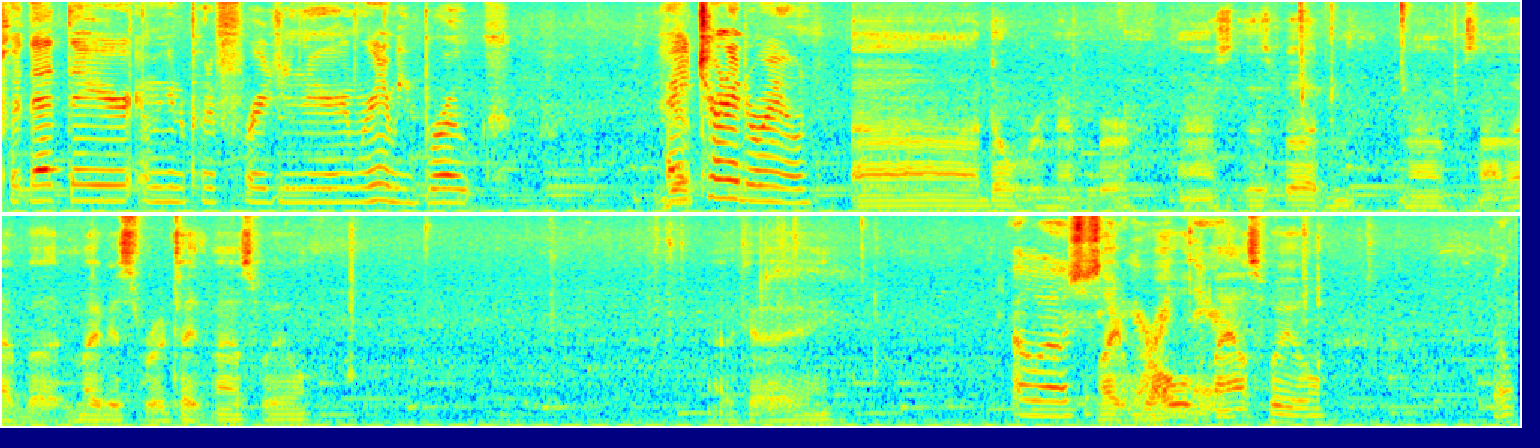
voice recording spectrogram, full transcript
Put that there, and we're gonna put a fridge in there, and we're gonna be broke. How you turn it around? uh, don't remember. Is it this button? No, it's not that button. Maybe it's rotate the mouse wheel. Okay. Oh well, it's just Like gonna go roll right the there. mouse wheel. Nope.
